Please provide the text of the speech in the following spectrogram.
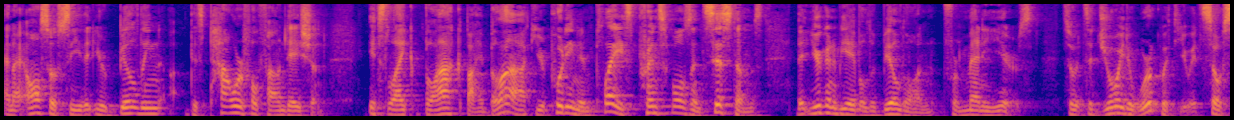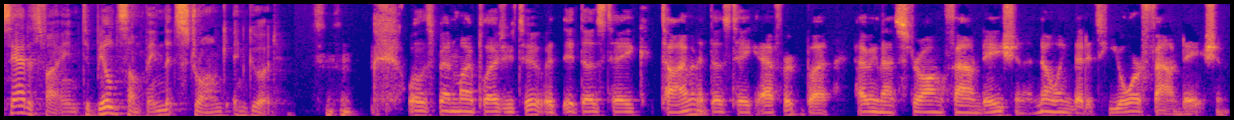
and I also see that you're building this powerful foundation. It's like block by block, you're putting in place principles and systems that you're going to be able to build on for many years. So, it's a joy to work with you. It's so satisfying to build something that's strong and good. Well, it's been my pleasure too. It, it does take time and it does take effort, but having that strong foundation and knowing that it's your foundation,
